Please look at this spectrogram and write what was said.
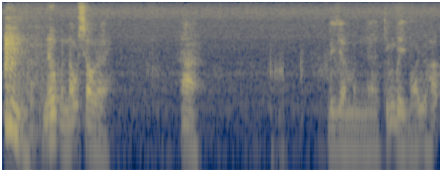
nước mình nấu sôi rồi. Ha bây giờ mình à, chuẩn bị bỏ vô hấp.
